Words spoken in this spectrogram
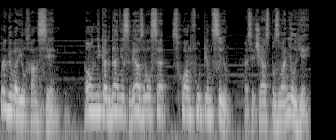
проговорил Хан Сень. Он никогда не связывался с Хуанфу Пинцин, а сейчас позвонил ей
